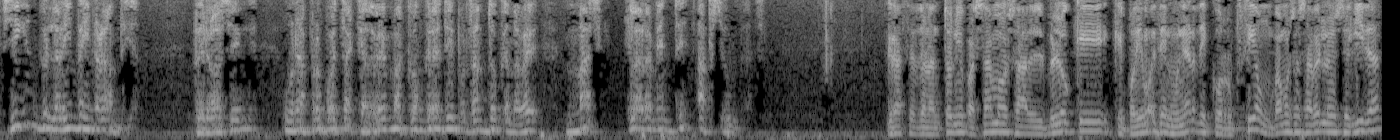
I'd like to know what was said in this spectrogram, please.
siguen con la misma ignorancia, pero hacen unas propuestas cada vez más concretas y por tanto cada vez más claramente absurdas. Gracias, don Antonio. Pasamos al bloque que podríamos denominar de corrupción. Vamos a saberlo enseguida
